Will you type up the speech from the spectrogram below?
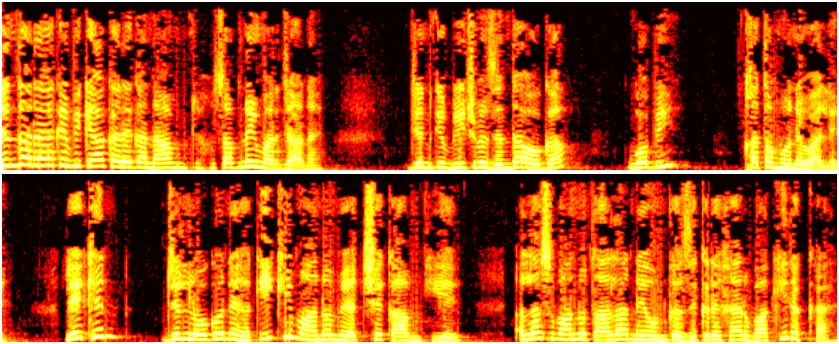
زندہ رہے کہ کیا کرے گا نام سب نہیں مر جانا ہے جن کے بیچ میں زندہ ہوگا وہ بھی ختم ہونے والے لیکن جن لوگوں نے حقیقی معنوں میں اچھے کام کیے اللہ سبحان و تعالیٰ نے ان کا ذکر خیر باقی رکھا ہے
